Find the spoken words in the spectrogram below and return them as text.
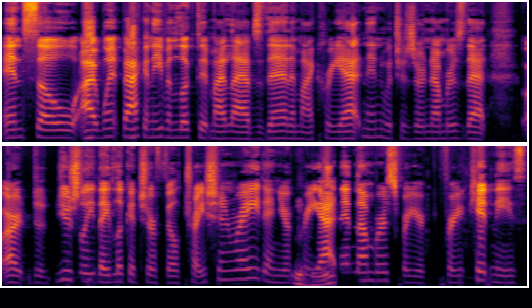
And so I went back and even looked at my labs then and my creatinine, which is your numbers that are usually they look at your filtration rate and your mm-hmm. creatinine numbers for your for your kidneys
